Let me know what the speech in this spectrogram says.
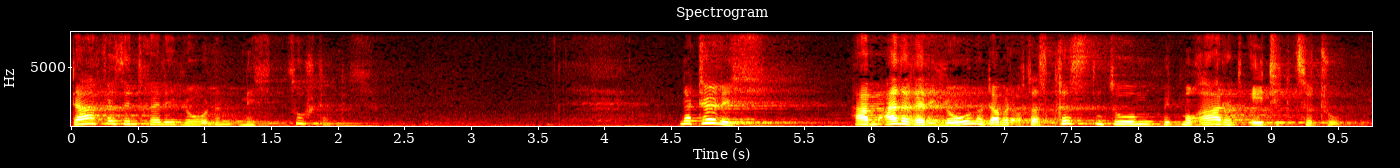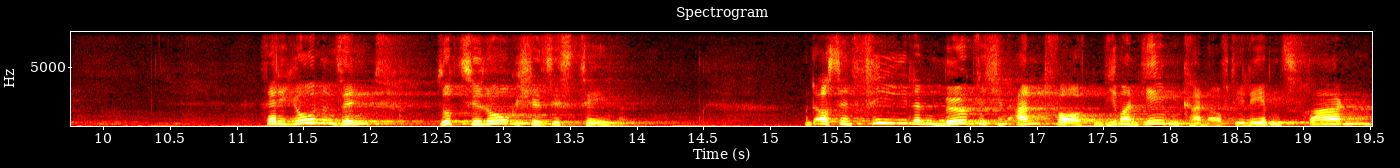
Dafür sind Religionen nicht zuständig. Natürlich haben alle Religionen und damit auch das Christentum mit Moral und Ethik zu tun. Religionen sind soziologische Systeme, Und aus den vielen möglichen Antworten, die man geben kann auf die Lebensfragen,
